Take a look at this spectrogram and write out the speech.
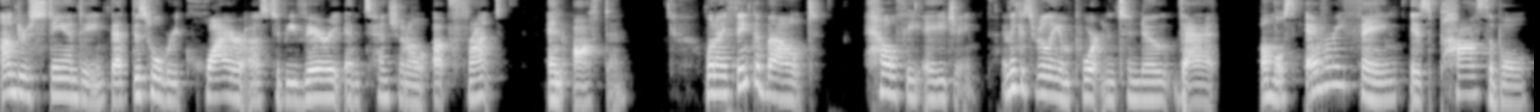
understanding that this will require us to be very intentional upfront and often. When I think about healthy aging, I think it's really important to note that almost everything is possible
